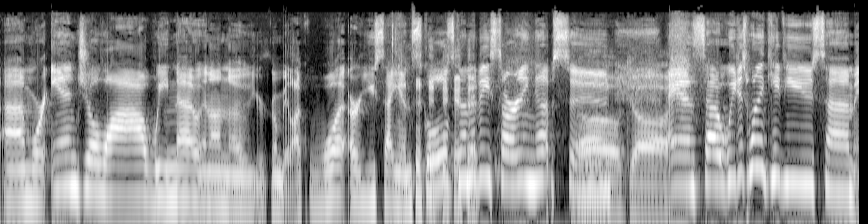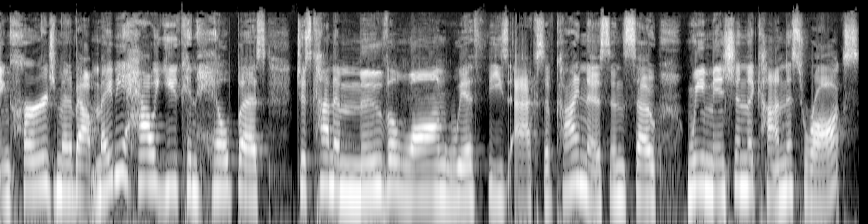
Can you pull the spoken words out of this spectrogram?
um, we're in July. We know, and I know you're going to be like, what are you saying? School's going to be starting up soon. Oh, gosh. And so we just want to give you some encouragement about maybe how you can help us just kind of move along with these acts of kindness. And so we mentioned the kindness rocks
